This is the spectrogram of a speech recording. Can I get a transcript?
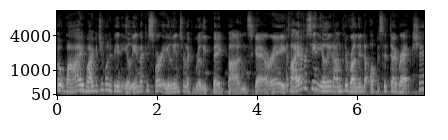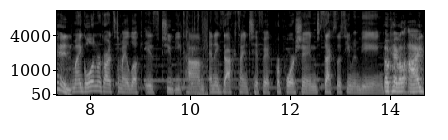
But why? Why would you want to be an alien? Like, I swear aliens are like really big, bad, and scary. If I ever see an alien, I'm gonna run in the opposite direction. My goal in regards to my look is to become an exact scientific, proportioned, sexless human being. Okay, well, I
